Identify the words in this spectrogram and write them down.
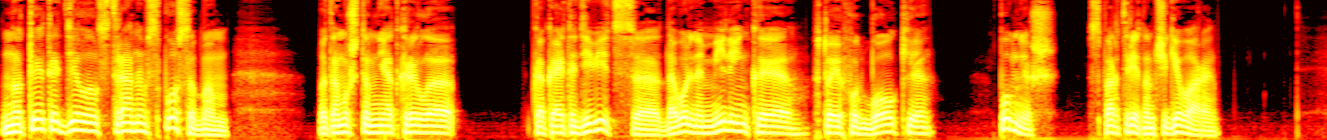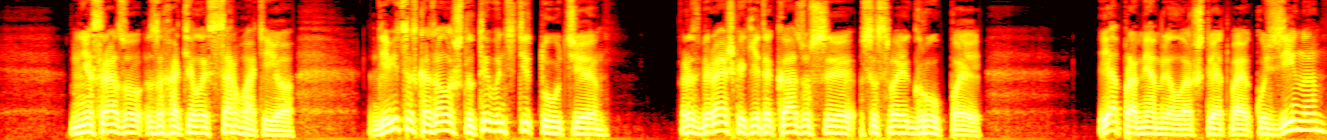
Но ты это делал странным способом, потому что мне открыла какая-то девица, довольно миленькая, в твоей футболке. Помнишь, с портретом Че Гевары? Мне сразу захотелось сорвать ее. Девица сказала, что ты в институте, разбираешь какие-то казусы со своей группой. Я промямлила, что я твоя кузина.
